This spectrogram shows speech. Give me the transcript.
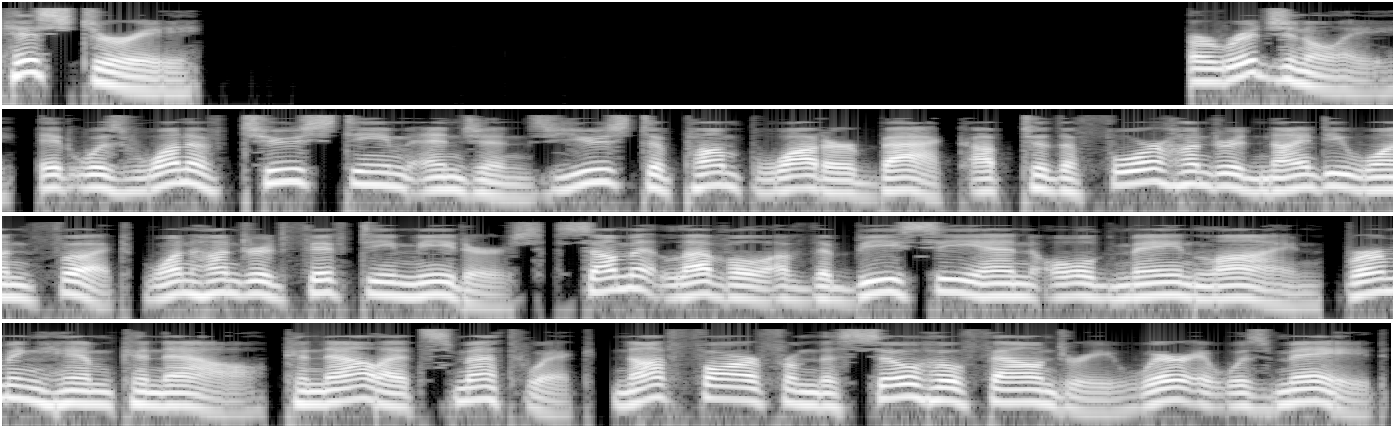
History Originally, it was one of two steam engines used to pump water back up to the 491-foot (150 meters) summit level of the BCN Old Main Line Birmingham Canal canal at Smethwick, not far from the Soho foundry where it was made.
